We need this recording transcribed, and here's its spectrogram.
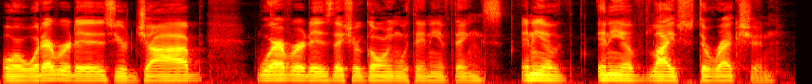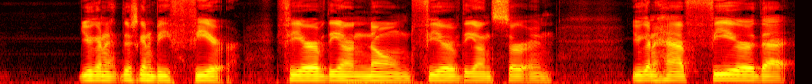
or whatever it is, your job, wherever it is that you're going with any of things, any of any of life's direction. You're to there's to be fear. Fear of the unknown, fear of the uncertain. You're to have fear that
